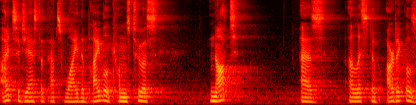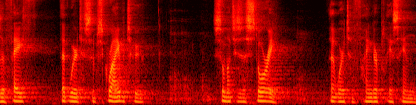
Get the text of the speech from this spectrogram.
I'd suggest that that's why the Bible comes to us not as a list of articles of faith that we're to subscribe to, so much as a story that we're to find our place in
